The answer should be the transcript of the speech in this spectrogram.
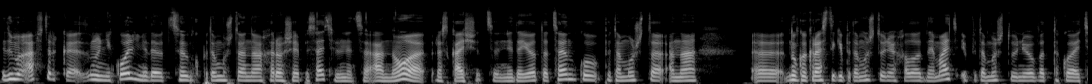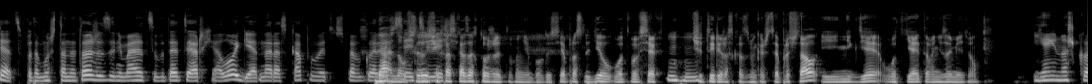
Я думаю, авторка, ну, Николь не дает оценку, потому что она хорошая писательница, а Ноа, рассказчица, не дает оценку, потому что она э, ну, как раз-таки потому, что у нее холодная мать, и потому, что у нее вот такой отец, потому что она тоже занимается вот этой археологией, она раскапывает у себя в голове Да, все но в следующих рассказах тоже этого не было. То есть я проследил вот во всех Мгм. четыре рассказа, мне кажется, я прочитал, и нигде вот я этого не заметил. Я немножко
